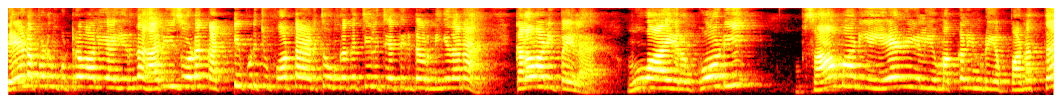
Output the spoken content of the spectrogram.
தேடப்படும் குற்றவாளியாக இருந்த ஹரிஸோட கட்டி பிடிச்சி போட்டோ எடுத்து உங்க கட்சியில் சேர்த்துக்கிட்டவர் நீங்க தானே? களவாணி பையில. மூவாயிரம் கோடி சாமானிய ஏழை எளிய மக்களினுடைய பணத்தை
